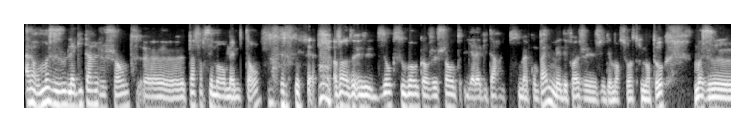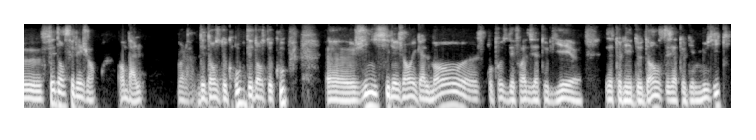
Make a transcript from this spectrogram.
Alors moi je joue de la guitare et je chante, euh, pas forcément en même temps. enfin euh, disons que souvent quand je chante il y a la guitare qui m'accompagne, mais des fois j'ai des morceaux instrumentaux. Moi je fais danser les gens en bal. Voilà, des danses de groupe, des danses de couple. Euh, j'initie les gens également. Euh, je propose des fois des ateliers, euh, ateliers de danse, des ateliers de musique.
